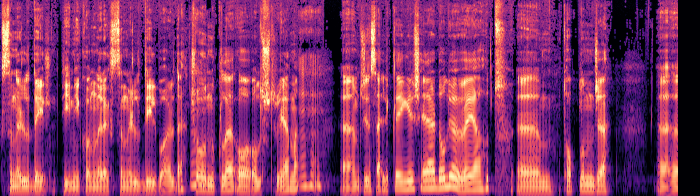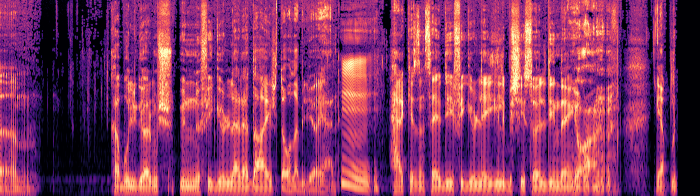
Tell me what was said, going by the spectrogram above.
sınırlı değil. Dini konulara sınırlı değil bu arada. Çoğunlukla o oluşturuyor ama e, cinsellikle ilgili şeyler de oluyor veyahut toplumca kabul görmüş ünlü figürlere dair de olabiliyor yani. Herkesin sevdiği figürle ilgili bir şey söylediğinde yaplık,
